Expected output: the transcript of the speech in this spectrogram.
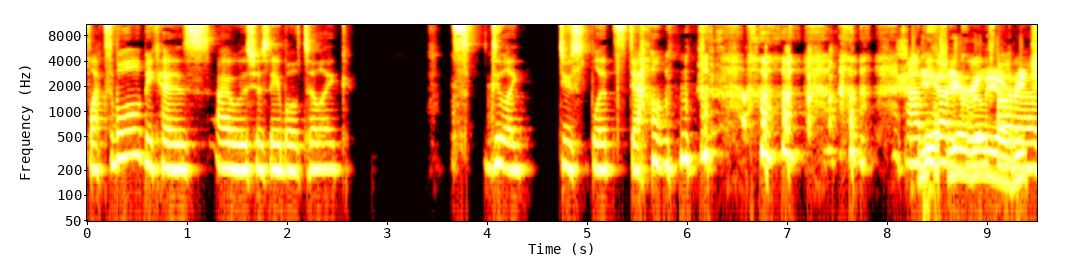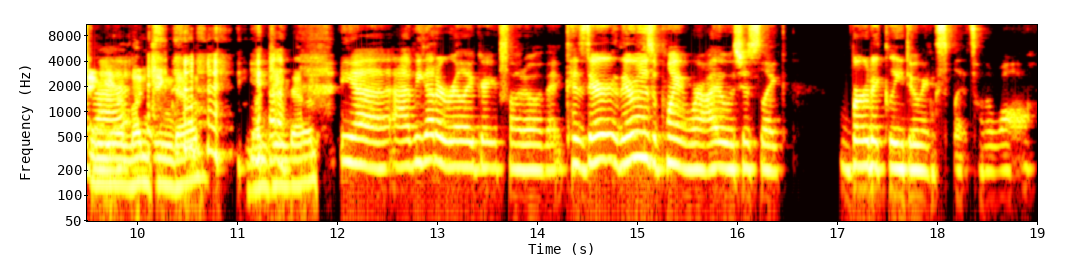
flexible because i was just able to like do like do splits down abby you, got a you're great really photo reaching. of You're that. lunging down. yeah. Lunging down. yeah abby got a really great photo of it because there there was a point where i was just like vertically doing splits on the wall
